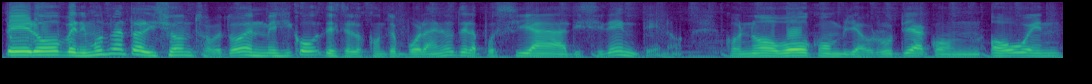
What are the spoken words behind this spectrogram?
Pero venimos de una tradición, sobre todo en México, desde los contemporáneos de la poesía disidente, ¿no? Con Novo, con Villaurrutia, con Owen,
